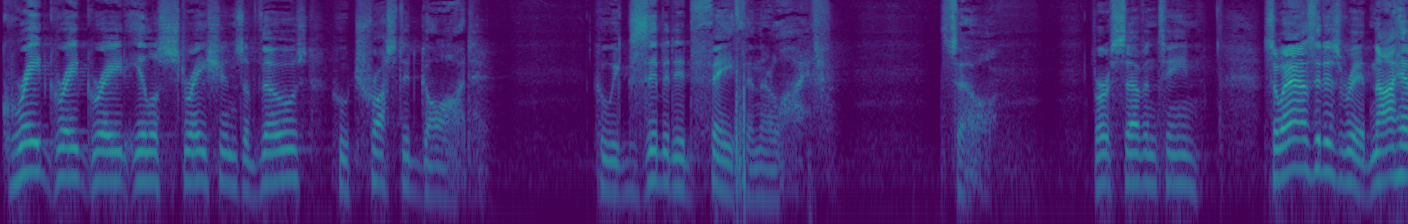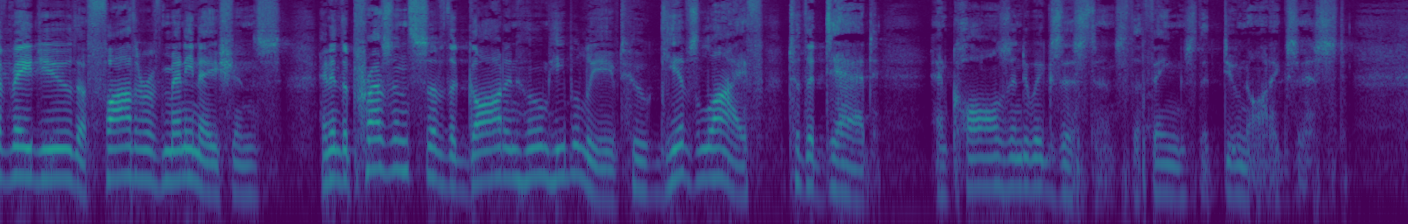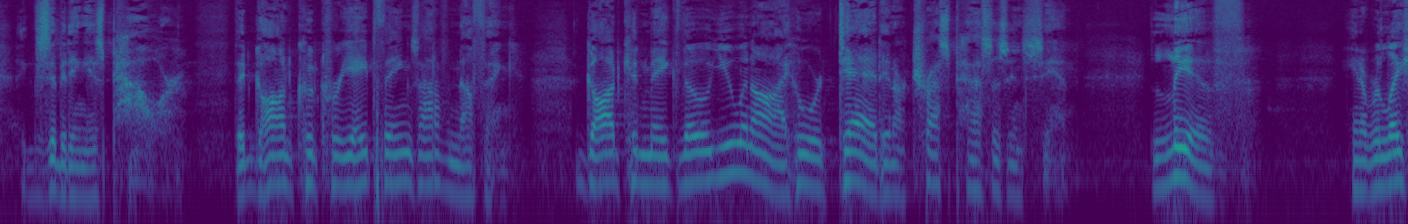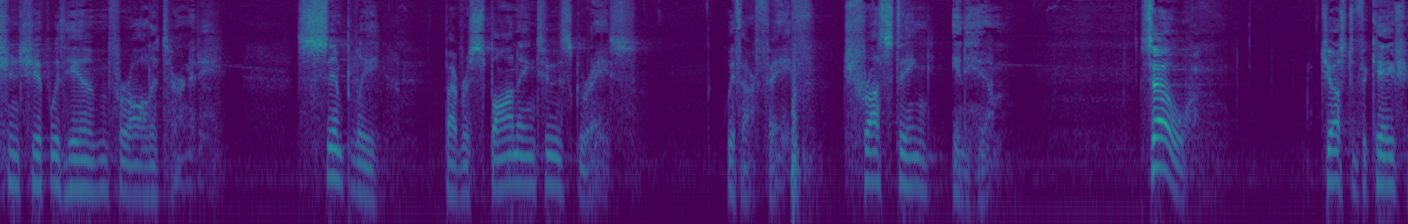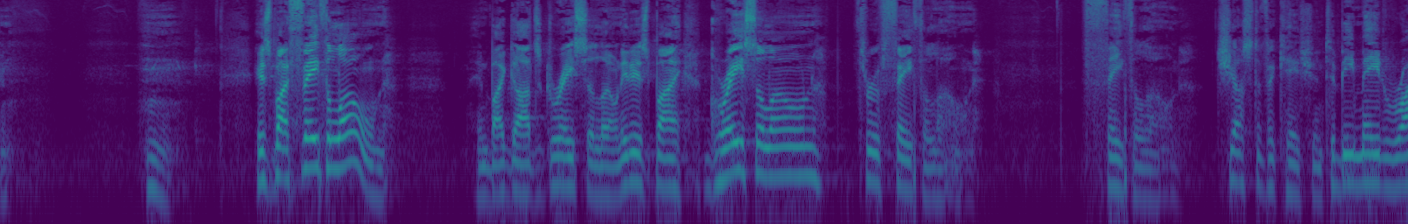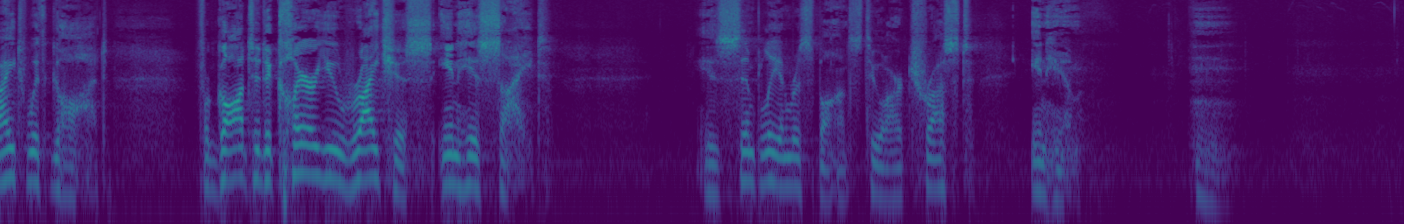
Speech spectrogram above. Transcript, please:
Great, great, great illustrations of those who trusted God, who exhibited faith in their life. So, verse 17 So, as it is written, I have made you the father of many nations and in the presence of the God in whom he believed, who gives life to the dead and calls into existence the things that do not exist, exhibiting his power. That God could create things out of nothing. God can make, though you and I, who are dead in our trespasses and sin, live in a relationship with Him for all eternity. Simply by responding to His grace with our faith, trusting in Him. So, justification hmm, is by faith alone and by God's grace alone. It is by grace alone through faith alone. Faith alone. Justification, to be made right with God, for God to declare you righteous in His sight is simply in response to our trust in Him. Hmm.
